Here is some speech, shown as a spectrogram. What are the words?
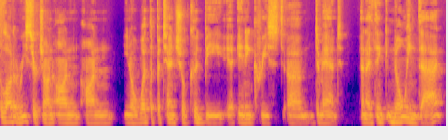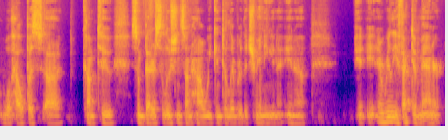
a lot of research on on on you know what the potential could be in increased um, demand. And I think knowing that will help us uh, come to some better solutions on how we can deliver the training in a in a in a really effective manner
